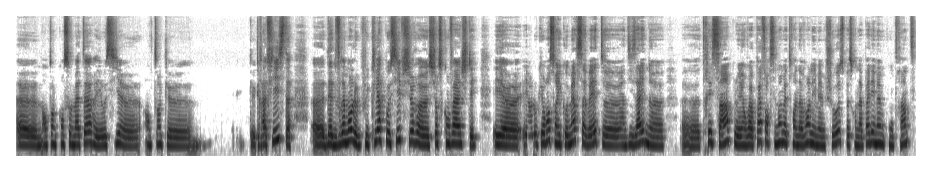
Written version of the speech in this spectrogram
en tant que consommateur et aussi en tant que que graphiste euh, d'être vraiment le plus clair possible sur euh, sur ce qu'on va acheter. Et, euh, et en l'occurrence en e-commerce, ça va être un design très simple et on va pas forcément mettre en avant les mêmes choses parce qu'on n'a pas les mêmes contraintes.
